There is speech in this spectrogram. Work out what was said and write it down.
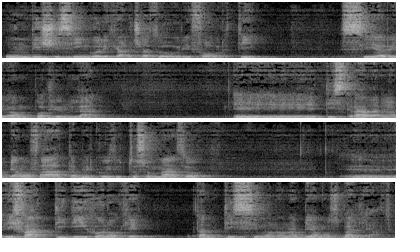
11 singoli calciatori forti, si arriva un po' più in là e di strada ne abbiamo fatta, per cui tutto sommato eh, i fatti dicono che tantissimo non abbiamo sbagliato.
